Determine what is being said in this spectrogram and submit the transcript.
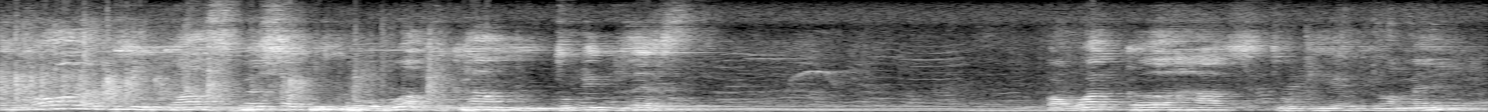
And all of you, God's special people who have come to be blessed by what God has to give you. Amen.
